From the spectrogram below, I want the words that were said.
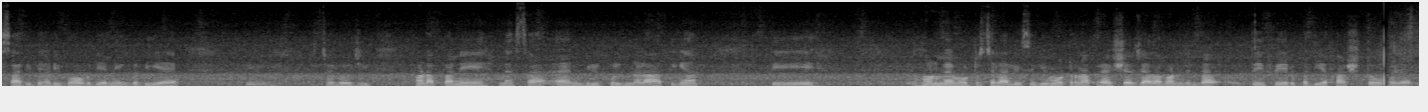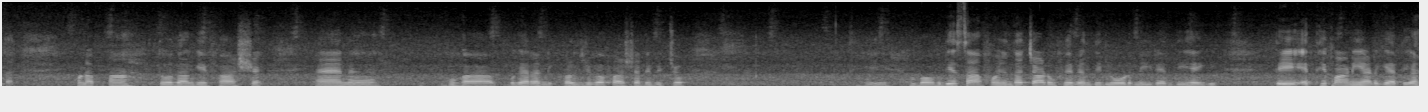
ਸਾਰੀ ਦਿਹਾੜੀ ਬਹੁਤ ਵਧੀਆ ਲੰਘਦੀ ਹੈ। ਅਤੇ ਚਲੋ ਜੀ, ਹੁਣ ਆਪਾਂ ਨੇ ਮੈਸਾਂ ਐਨ ਬਿਲਕੁਲ ਨਲਾ ਤੀਆਂ ਅਤੇ ਹੁਣ ਮੈਂ ਮੋਟਰ ਚਲਾ ਲਈ ਸੀਗੀ। ਮੋਟਰ ਨਾਲ ਪ੍ਰੈਸ਼ਰ ਜ਼ਿਆਦਾ ਬਣ ਜਾਂਦਾ ਅਤੇ ਫਿਰ ਵਧੀਆ ਫਰਸ਼ ਧੋ ਹੋ ਜਾਂਦਾ। ਹੁਣ ਆਪਾਂ ਧੋ ਦਾਂਗੇ ਫਰਸ਼ ਐਨ ਗੁਹਾ ਵਗੈਰਾ ਨਿਕਲ ਜੂਗਾ ਫਰਸ਼ਾਂ ਦੇ ਵਿੱਚੋਂ। ਅਤੇ ਬਹੁਤ ਵਧੀਆ ਸਾਫ਼ ਹੋ ਜਾਂਦਾ, ਝਾੜੂ ਫੇਰਨ ਦੀ ਲੋੜ ਨਹੀਂ ਰਹਿੰਦੀ ਹੈਗੀ। ਅਤੇ ਇੱਥੇ ਪਾਣੀ ਅੜ ਗਿਆ ਤੀਗਾ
